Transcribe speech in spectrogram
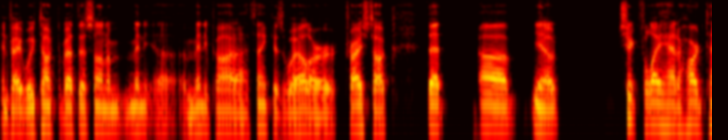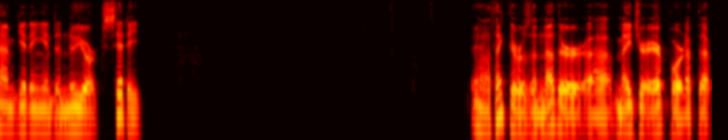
In fact, we talked about this on a mini, uh, a mini pod, I think, as well, or Trice Talk, that, uh, you know, Chick fil A had a hard time getting into New York City. And I think there was another uh, major airport up that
